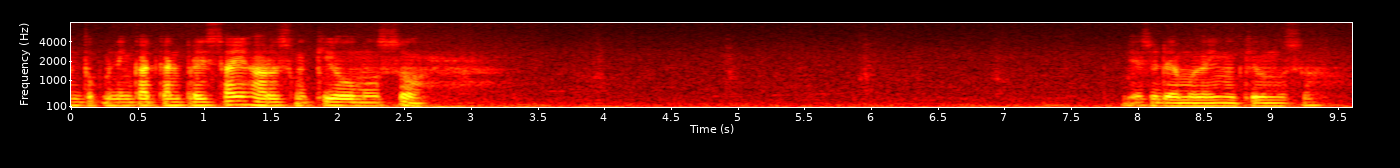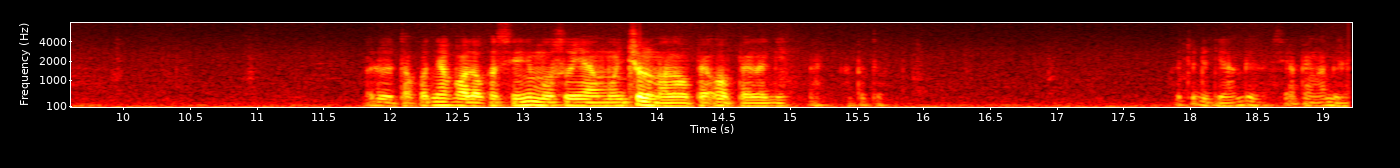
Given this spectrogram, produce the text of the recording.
untuk meningkatkan perisai harus ngekill musuh. Dia sudah mulai ngekill musuh. Aduh takutnya kalau ke sini musuh yang muncul malah OP OP lagi. Eh, apa tuh itu udah diambil. Siapa yang ngambil?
